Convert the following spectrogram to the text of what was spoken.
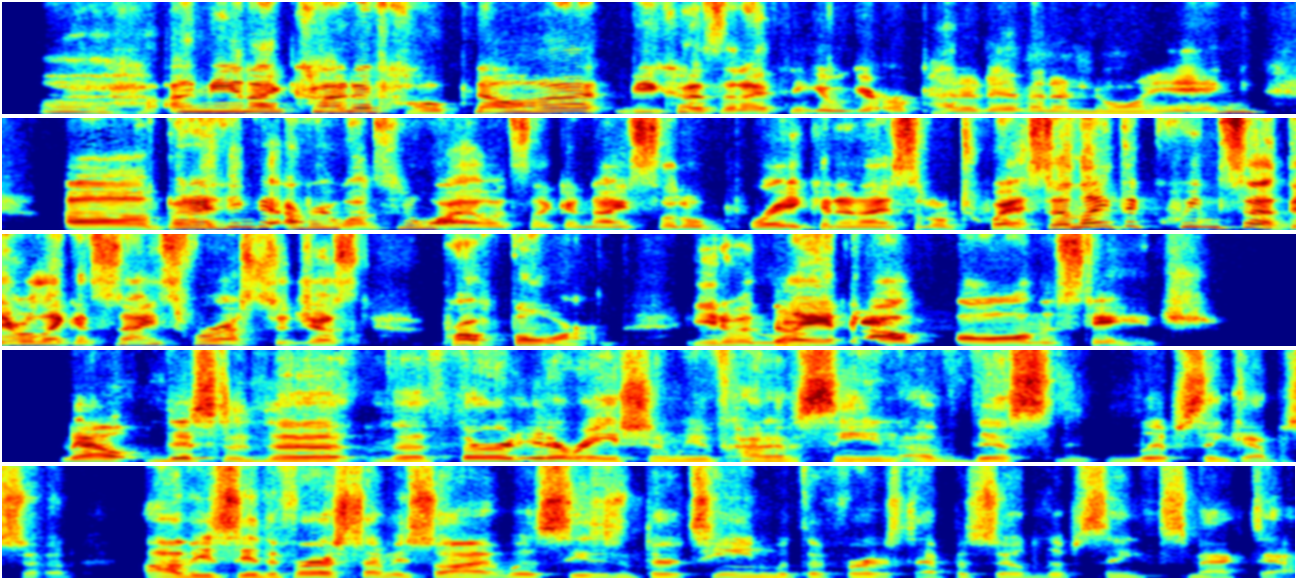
I mean, I kind of hope not because then I think it would get repetitive and annoying. Um, but I think that every once in a while it's like a nice little break and a nice little twist. And like the queen said, they were like, it's nice for us to just perform, you know, and yeah. lay it out all on the stage. Now, this is the the third iteration we've kind of seen of this lip sync episode. Obviously, the first time we saw it was season 13 with the first episode lip sync SmackDown.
